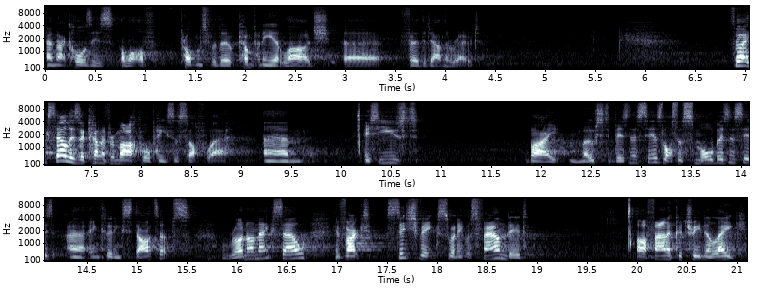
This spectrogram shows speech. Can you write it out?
and that causes a lot of problems for the company at large uh, further down the road. So Excel is a kind of remarkable piece of software. Um, it's used by most businesses, lots of small businesses, uh, including startups, run on Excel. In fact, Stitch Fix, when it was founded, our founder, Katrina Lake,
